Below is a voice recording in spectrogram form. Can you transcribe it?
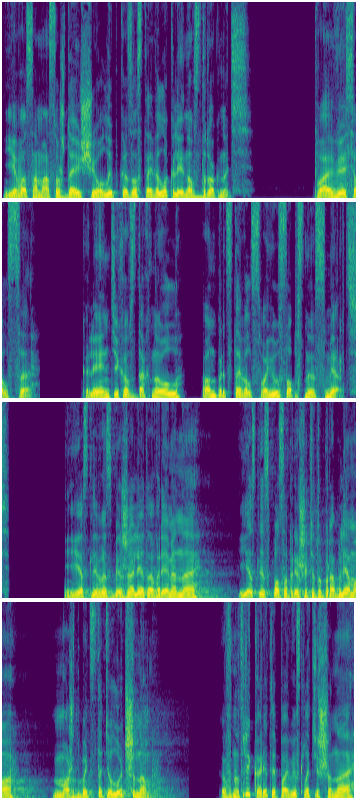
Его самоосуждающая улыбка заставила Клейна вздрогнуть. «Повесился». Клейн тихо вздохнул, он представил свою собственную смерть. «Если вы сбежали это временно, если способ решить эту проблему, может быть, стать улучшенным?» Внутри кареты повисла тишина,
